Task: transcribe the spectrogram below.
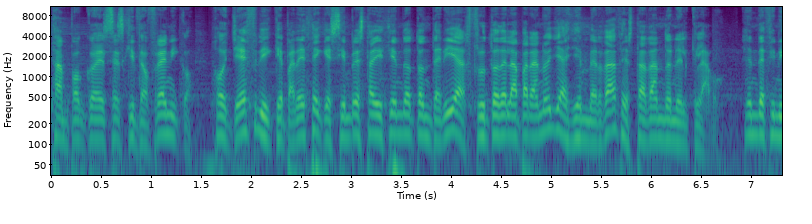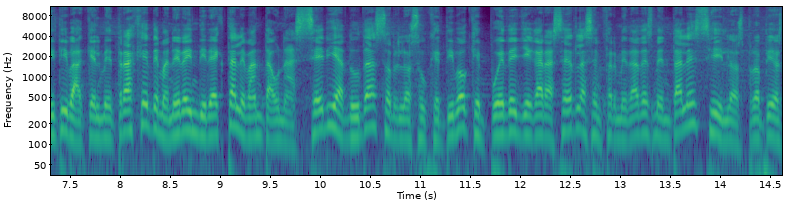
Tampoco es esquizofrénico. O Jeffrey, que parece que siempre está diciendo tonterías fruto de la paranoia y en verdad está dando en el clavo. En definitiva, que el metraje de manera indirecta levanta una seria duda sobre lo subjetivo que puede llegar a ser las enfermedades mentales y los propios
